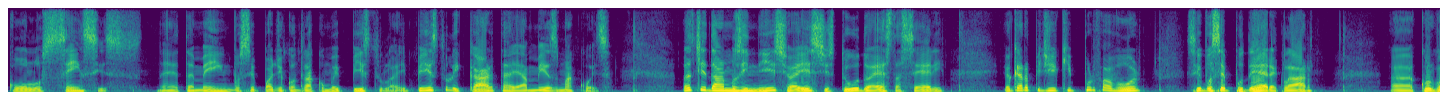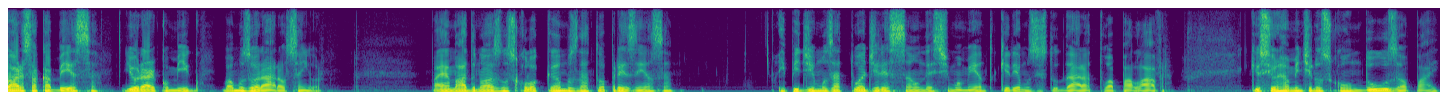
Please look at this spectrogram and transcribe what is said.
Colossenses. Né? Também você pode encontrar como epístola. Epístola e carta é a mesma coisa. Antes de darmos início a este estudo, a esta série, eu quero pedir que, por favor, se você puder, é claro, uh, curvar sua cabeça e orar comigo. Vamos orar ao Senhor. Pai amado, nós nos colocamos na tua presença e pedimos a tua direção neste momento. Queremos estudar a tua palavra. Que o Senhor realmente nos conduza, ó Pai.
